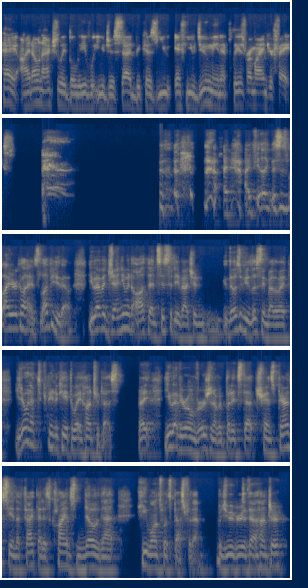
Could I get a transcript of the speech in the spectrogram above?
hey, I don't actually believe what you just said because you, if you do mean it, please remind your face. I, I, feel like this is why your clients love you, though. You have a genuine authenticity about you. And those of you listening, by the way, you don't have to communicate the way Hunter does, right? You have your own version of it, but it's that transparency and the fact that his clients know that he wants what's best for them. Would you agree with that, Hunter?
